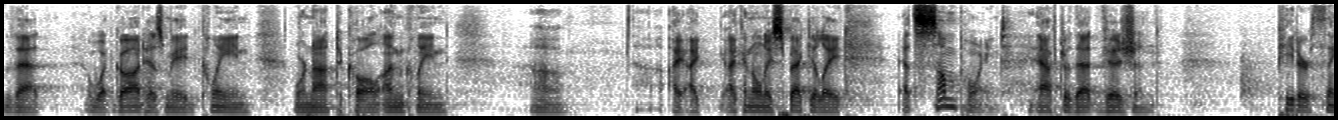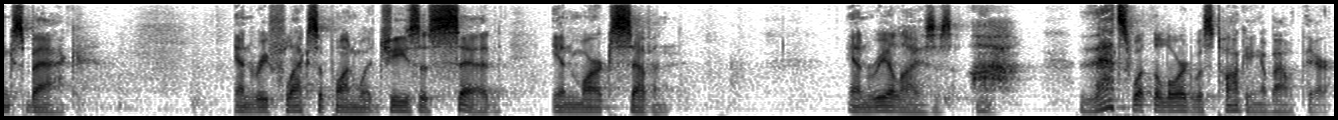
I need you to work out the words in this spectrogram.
that what God has made clean, we're not to call unclean. Uh, I, I, I can only speculate. At some point after that vision, Peter thinks back and reflects upon what Jesus said in Mark 7 and realizes, ah, that's what the Lord was talking about there.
